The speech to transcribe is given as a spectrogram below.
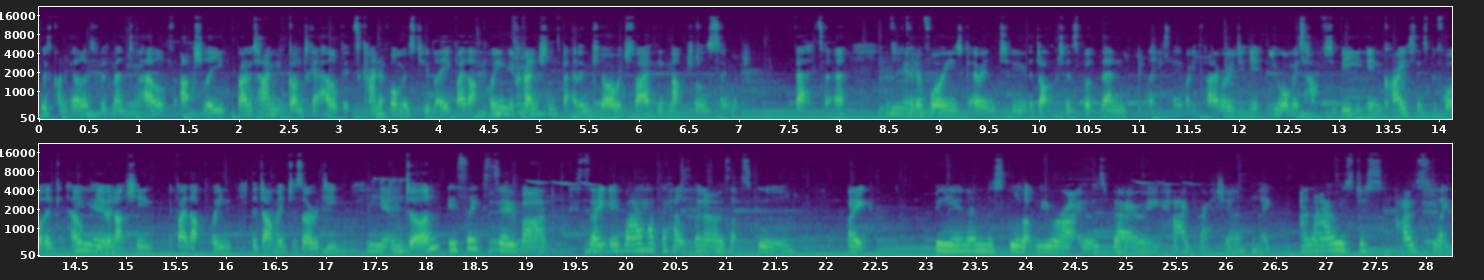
with chronic illness, with mental health, actually, by the time you've gone to get help, it's kind of almost too late by that point. Prevention's better than cure, which is why I think natural is so much better if you yeah. can avoid going to the doctors. But then, like you say about your thyroid, it, you almost have to be in crisis before they can help yeah. you. And actually, by that point, the damage has already yeah. been done. It's like so bad. Cause, like if I had the help when I was at school, like being in the school that we were at, it was very high pressure. Like, and I was just, I was like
